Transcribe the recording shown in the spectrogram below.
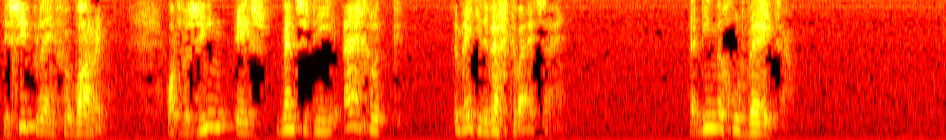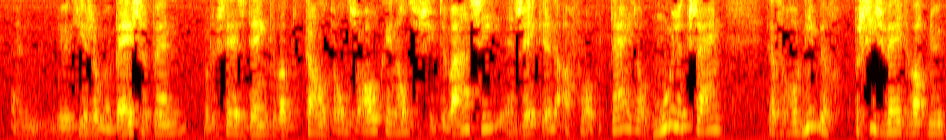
discipelen in verwarring. Wat we zien is mensen die eigenlijk een beetje de weg kwijt zijn. En niet meer goed weten. En nu ik hier zo mee bezig ben, moet ik steeds denken, wat kan het ons ook in onze situatie, en zeker in de afgelopen tijd, ook moeilijk zijn, dat we gewoon niet meer precies weten wat nu,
